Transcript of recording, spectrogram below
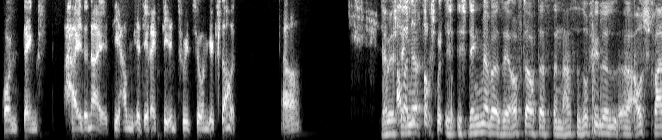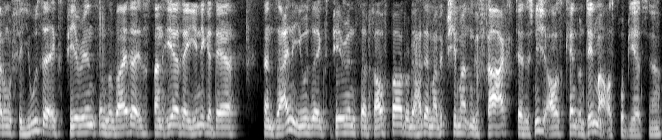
und denkst, Heidenei, die haben hier direkt die Intuition geklaut. Ja, ja, aber ich denke, mir, ich, ich denke mir aber sehr oft auch, dass dann hast du so viele äh, Ausschreibungen für User Experience und so weiter. Ist es dann eher derjenige, der dann seine User Experience da drauf baut oder hat er mal wirklich jemanden gefragt, der sich nicht auskennt und den mal ausprobiert? Ja?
